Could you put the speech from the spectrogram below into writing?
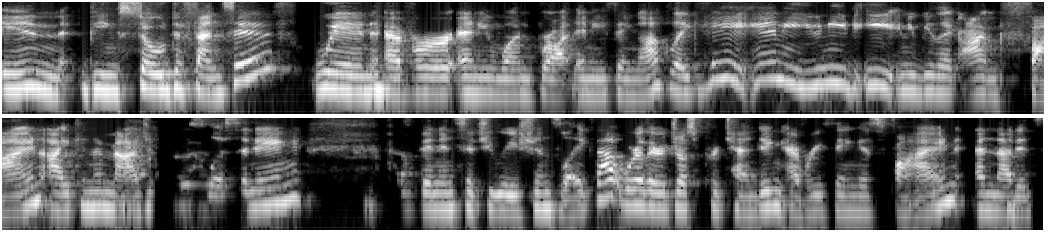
in being so defensive mm-hmm. whenever mm-hmm. anyone brought anything up like hey annie you need to eat and you'd be like i'm fine i can imagine those listening have been in situations like that where they're just pretending everything is fine and that it's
